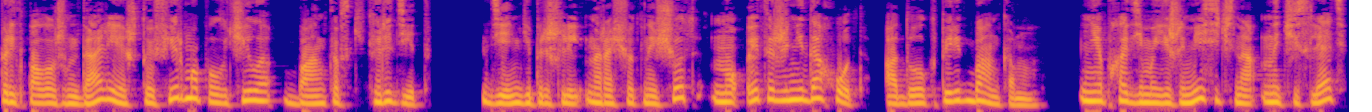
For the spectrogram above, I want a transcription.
Предположим далее, что фирма получила банковский кредит. Деньги пришли на расчетный счет, но это же не доход, а долг перед банком. Необходимо ежемесячно начислять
